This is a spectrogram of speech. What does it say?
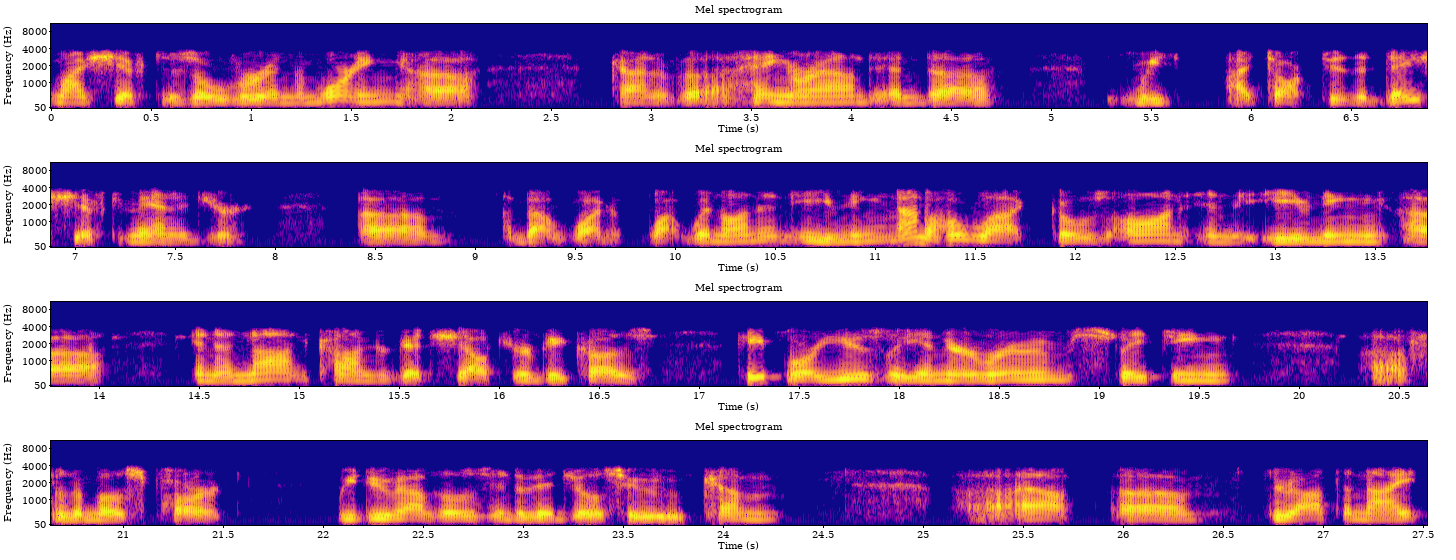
my shift is over in the morning, uh, kind of uh, hang around and uh, we I talk to the day shift manager um, about what what went on in the evening. Not a whole lot goes on in the evening uh, in a non-congregate shelter because people are usually in their rooms sleeping uh, for the most part. We do have those individuals who come uh, out uh, throughout the night.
